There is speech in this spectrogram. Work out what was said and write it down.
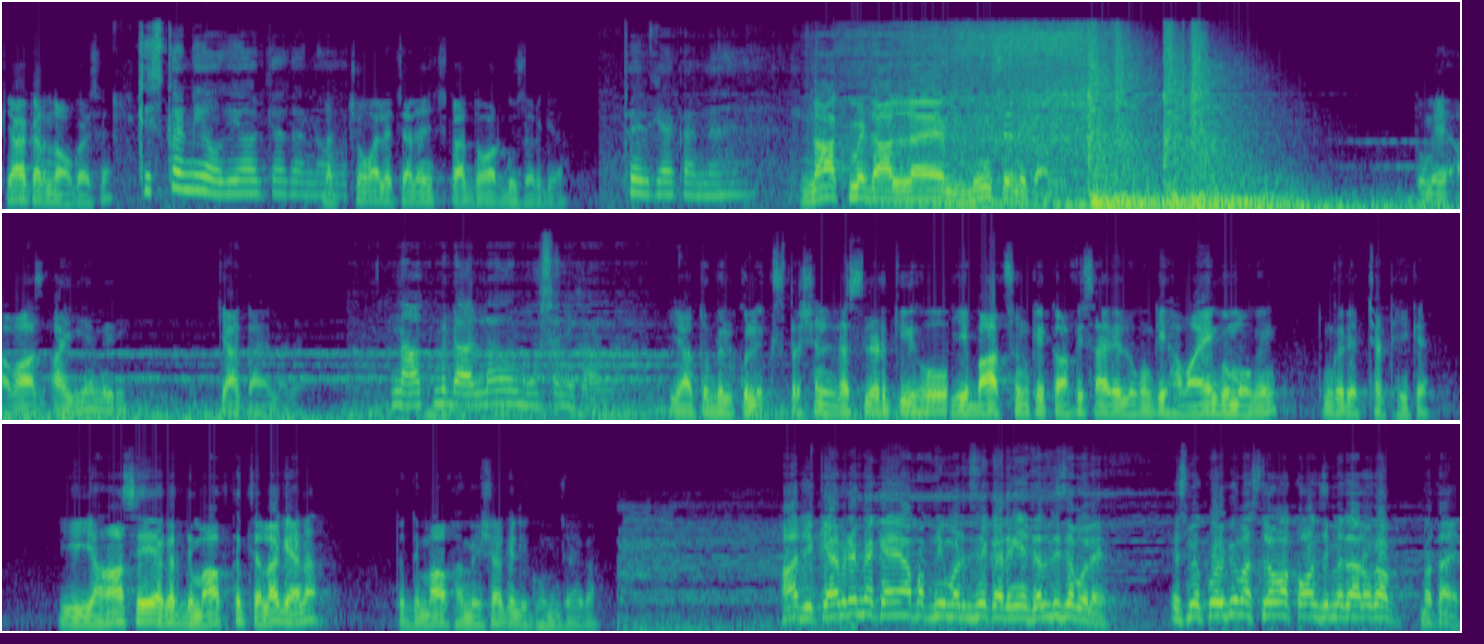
क्या करना होगा इसे? किस करनी होगी और क्या करना होगा? बच्चों वाले चैलेंज का दौर गुजर गया। फिर क्या करना है? नाक में डालना है मुँह से निकालना तुम्हें आवाज़ आई है मेरी? क्या कहा है मैंने? नाक में डालना है और मुँह से निकालना है। या तो बिल्कुल एक्सप्रेशन लेस लड़की हो ये बात सुन के काफ़ी सारे लोगों की हवाएँ गुम हो गई। तुम कह रही अच्छा ठीक है। ये यहाँ से अगर दिमाग तक चला गया ना तो दिमाग हमेशा के लिए घूम जाएगा। हाँ जी कैमरे में कहें आप अपनी मर्ज़ी से कर रही हैं जल्दी से बोले। इसमें कोई भी मसला होगा कौन जिम्मेदार होगा बताएँ।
